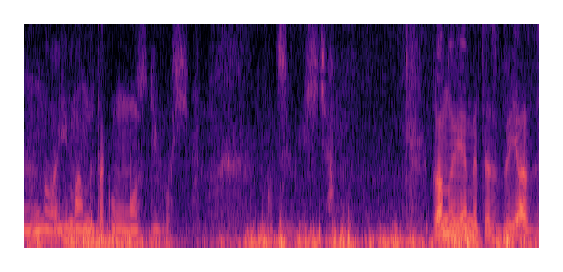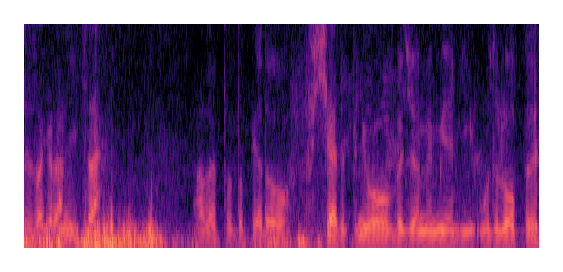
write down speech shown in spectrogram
No i mamy taką możliwość, oczywiście. Planujemy też wyjazdy za granicę, ale to dopiero w sierpniu będziemy mieli urlopy,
